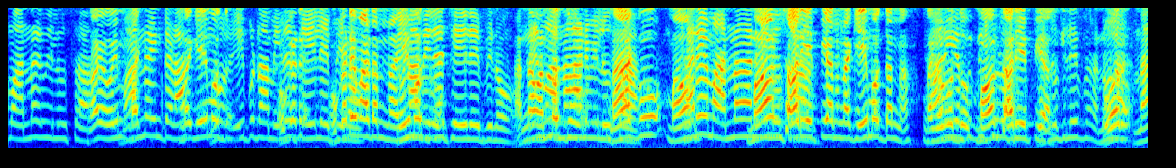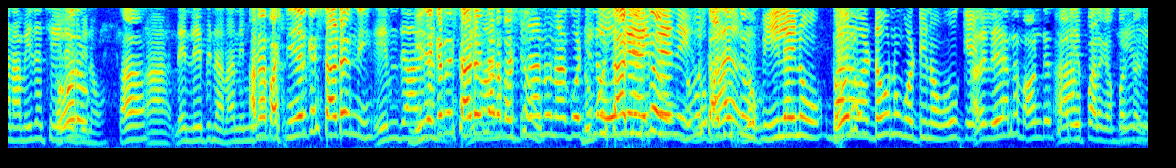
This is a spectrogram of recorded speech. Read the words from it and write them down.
మా అన్నకి పిలుస్తా మా అన్న వింటాడా? ఇప్పుడు నా మీద. ఒకటే మాట చేయలేపినావు. పిలుస్తా. నాకు సరే మా అన్న అని మావన్ పిలుస్తా. సారీ చెప్పి అన్న నాకు ఏమొద్దన్న నాకు సారీ ఏమొద్దు చెప్పి మావన్ సారీ లేపినా? నా- నా మీద? చేయలేపినావు. నేను లేపినానా నీ మీద? అన్న ఫస్ట్ నీ దగ్గర స్టార్ట్ అయింది ఏం నీ దగ్గర స్టార్ట్ అయింది ఫస్ట్ నువ్వు నాకు కొట్టినావు, నువ్వు స్టార్ట్ ఓకే, చేసినావు అయిపోయింది. నువ్వు నువ్వు స్టార్ట్ బాధ- చేసినావు నువ్వు ఫీల్ అయినావు బాధపడ్డావు నువ్వు కొట్టినావు? ఓకే. అరే లేదన్న సారీ చెప్పాలి కంపల్సరీ.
